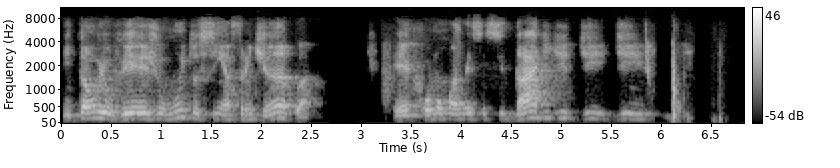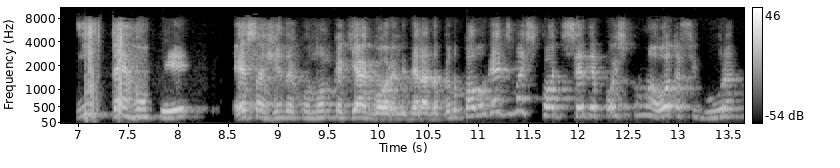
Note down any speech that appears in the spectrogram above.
Então, eu vejo muito assim a frente ampla é, como uma necessidade de, de, de interromper essa agenda econômica que agora é liderada pelo Paulo Guedes, mas pode ser depois por uma outra figura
